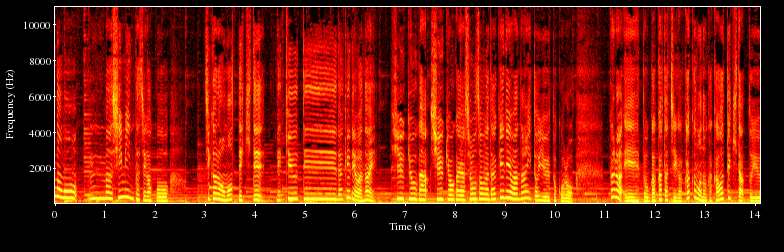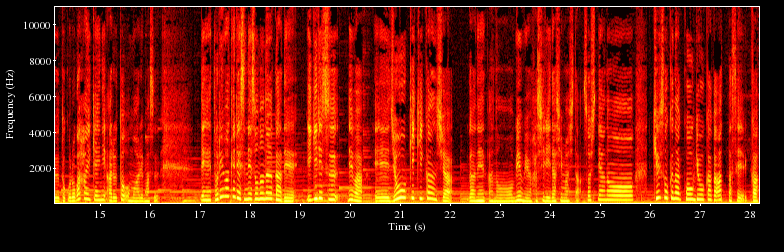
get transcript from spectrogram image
うのも、うんまあ、市民たちがこう力を持ってきて宮廷だけではない宗教画宗教画や肖像画だけではないというところから、えーと、画家たちが描くものが変わってきたというところが背景にあると思われます。でとりわけですねその中でイギリスでは、えー、蒸気機関車がね、あのビュンビュン走り出しました。そしてあの急速な工業化があったせいか、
